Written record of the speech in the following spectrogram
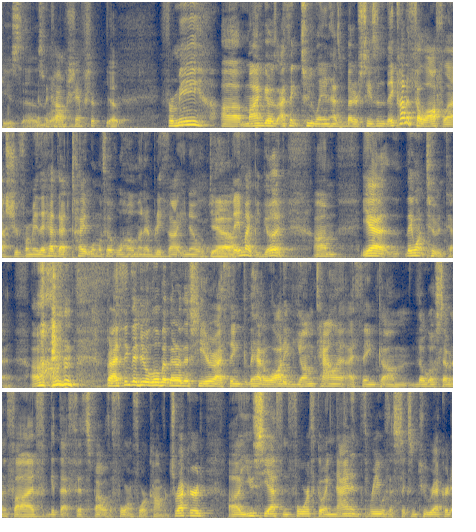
Houston in as the well. conference championship. Yep. For me, uh, mine goes. I think Tulane has a better season. They kind of fell off last year for me. They had that tight one with Oklahoma, and everybody thought, you know, Yeah. they might be good. Um, yeah, they went two and ten, um, but I think they do a little bit better this year. I think they had a lot of young talent. I think um, they'll go seven and five, get that fifth spot with a four and four conference record. Uh, UCF in fourth, going nine and three with a six and two record.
